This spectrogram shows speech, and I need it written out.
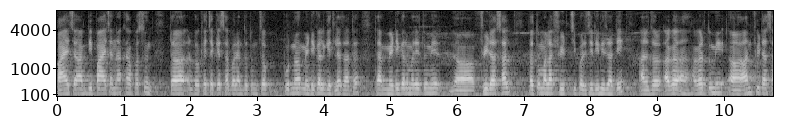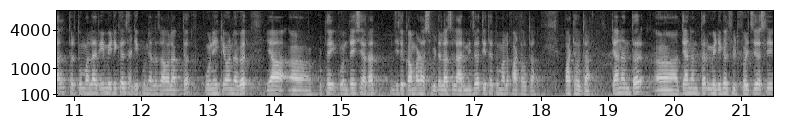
पायाच्या अगदी पायाच्या नाकापासून तर डोक्याच्या केसापर्यंत तुमचं पूर्ण मेडिकल घेतलं जातं. त्या मेडिकलमध्ये तुम्ही फिट असाल तर तुम्हाला फिटची पर्ची दिली जाते. आणि जर अगर अगर तुम्ही अनफिट असाल तर तुम्हाला रिमेडिकलसाठी पुण्याला जावं लागतं. पुणे किंवा नगर या कुठेही कोणत्याही शहरात जिथे कमांड हॉस्पिटल असेल आर्मीचं तिथं तुम्हाला पाठवता पाठवता. त्यानंतर त्यानंतर मेडिकल फिट पर्ची असले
